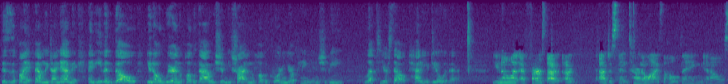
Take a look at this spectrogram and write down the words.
this is a fi- family dynamic and even though you know we're in the public eye we shouldn't be tried in the public court and your opinion should be left to yourself how do you deal with that You know what? At first, I, I, I just internalized the whole thing, and I was,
